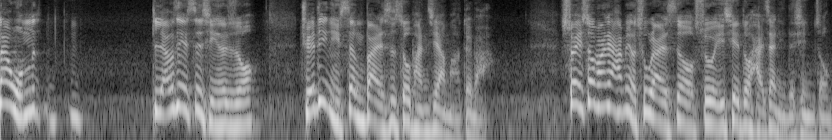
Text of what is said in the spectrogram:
那我们聊这些事情就是说，决定你胜败的是收盘价嘛，对吧？所以收盘价还没有出来的时候，所有一切都还在你的心中。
